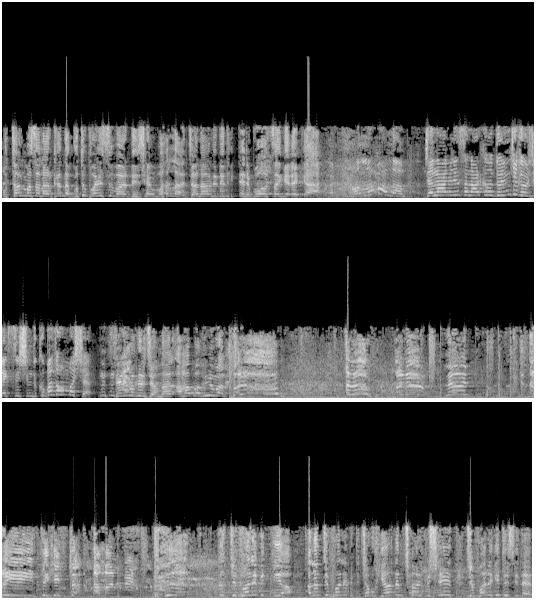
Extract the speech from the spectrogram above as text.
Utanmasan arkanda kutup ayısı var diyeceğim. Vallahi canavli dedikleri bu olsa gerek ha. Allah'ım Allah'ım. Can abinin sen arkana dönünce göreceksin şimdi Kubat onbaşı. Seni mi kıracağım lan? Aha bakıyorum bak. Anam! Anam! Anam! Lan! Ay, git lan aman. Kız cephane bitti ya. Anam cephane bitti. Çabuk yardım çağır bir şey. et. Cephane getirsinler.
